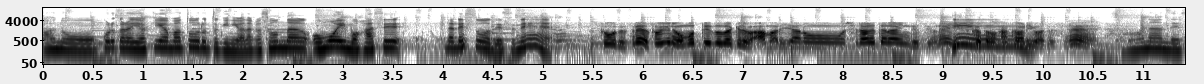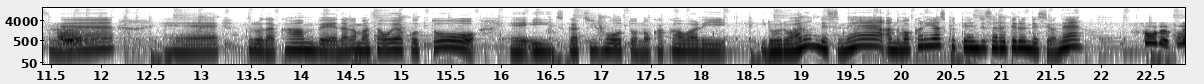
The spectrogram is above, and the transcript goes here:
あのこれから焼山通るときにはなんかそんな思いも馳せられそうですね。そうですね。そういうふうに思っていただければあまりあの知られてないんですよね。飯塚との関わりはですね。そうなんですね。えーへ黒田官兵衛長政親子と、えー、飯塚地方との関わりいろいろあるんですねあの分かりやすく展示されてるんですよねそうですね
